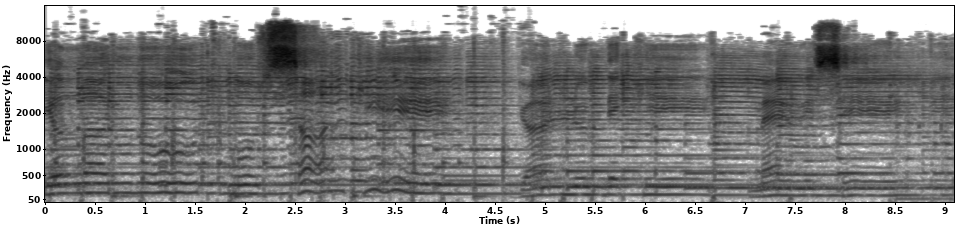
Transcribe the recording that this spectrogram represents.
Yıllar unutmuş sanki Gönlümdeki mevsimi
